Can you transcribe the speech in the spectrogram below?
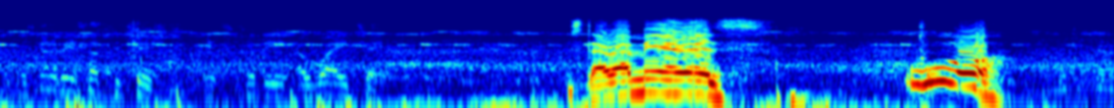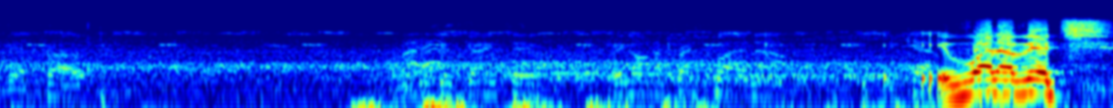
There's going to be a substitution. It's for the away team. Mr. Ramirez. Whoa. This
